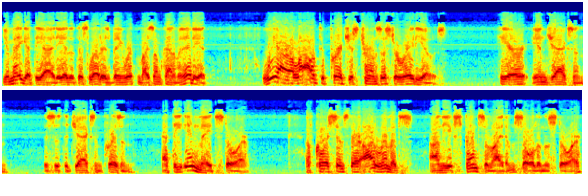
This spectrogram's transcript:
you may get the idea that this letter is being written by some kind of an idiot. We are allowed to purchase transistor radios here in Jackson. This is the Jackson prison at the inmate store. Of course, since there are limits on the expensive items sold in the store,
